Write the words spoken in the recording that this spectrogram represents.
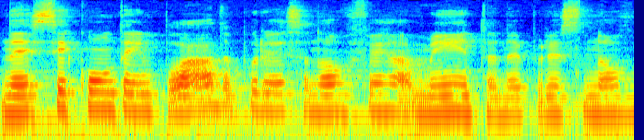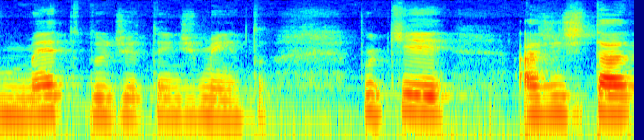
né, ser contemplada por essa nova ferramenta, né, por esse novo método de atendimento? Porque a gente tá,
